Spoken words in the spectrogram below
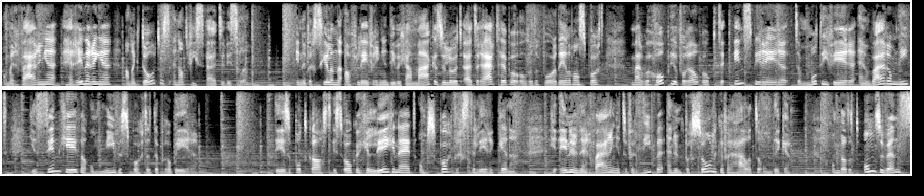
om ervaringen, herinneringen, anekdotes en advies uit te wisselen. In de verschillende afleveringen die we gaan maken zullen we het uiteraard hebben over de voordelen van sport, maar we hopen je vooral ook te inspireren, te motiveren en waarom niet je zin geven om nieuwe sporten te proberen. Deze podcast is ook een gelegenheid om sporters te leren kennen, je in hun ervaringen te verdiepen en hun persoonlijke verhalen te ontdekken. Omdat het onze wens,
